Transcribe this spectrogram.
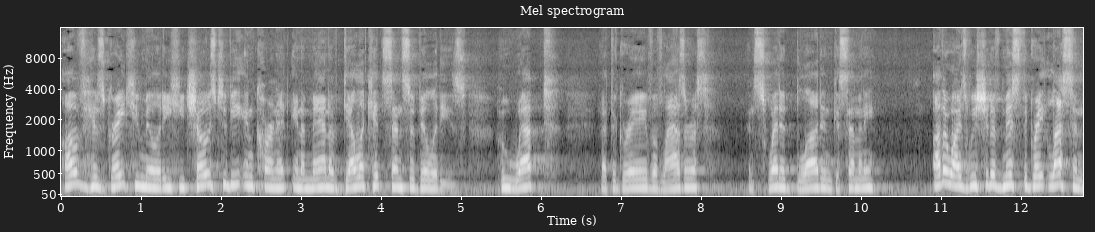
Of his great humility, he chose to be incarnate in a man of delicate sensibilities, who wept at the grave of Lazarus and sweated blood in Gethsemane. Otherwise, we should have missed the great lesson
